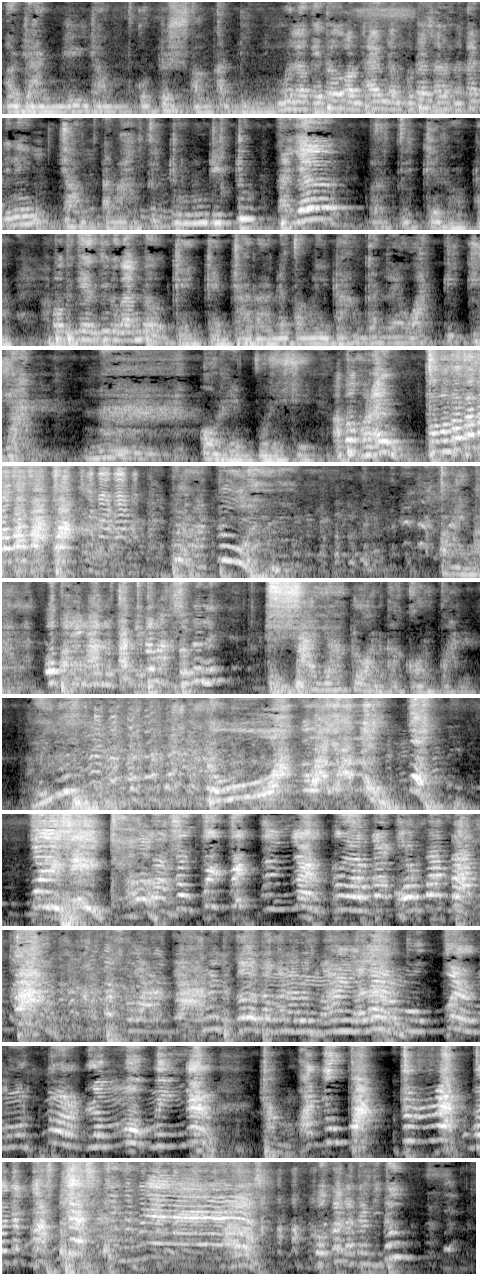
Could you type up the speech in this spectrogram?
Berjanji jam kudus pangkat dini. Mula gitu on time dan kuda harus nekat ini. Jam tengah itu itu Saya berpikir otak. Apa pikir juga tuh? Gengken caranya pengidangkan lewat didian. Nah Oren polisi. apa koren? Pak, pak, pak, pak, pak, pak, pak. Berat tuh. Pengenalan. Oh pengen kan kita maksudnya nih. Saya keluarga korban. Dua kuaya nih. Wah, polisi! Oh. Langsung Minggir mobil motor lemuk minggir. Jangan maju pak. Cerat banyak gas gas. Ayo, bukan datang gitu.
